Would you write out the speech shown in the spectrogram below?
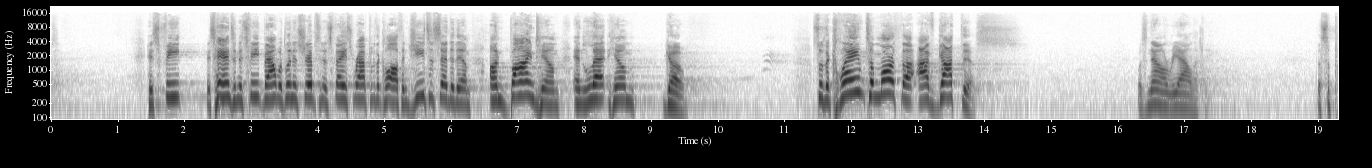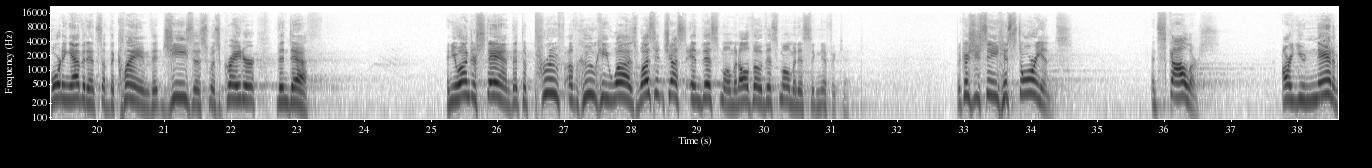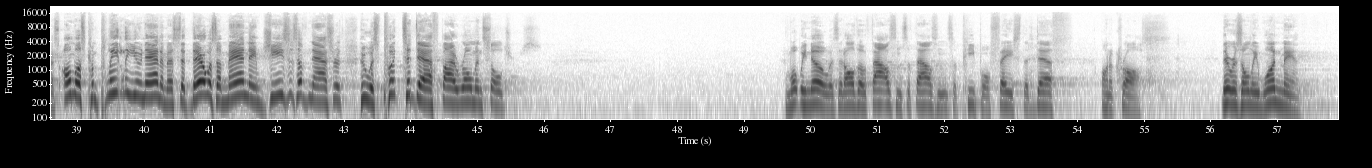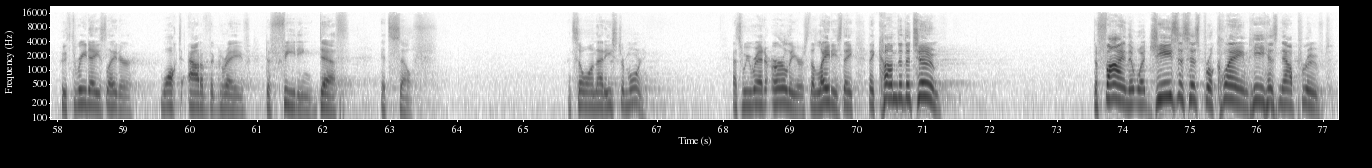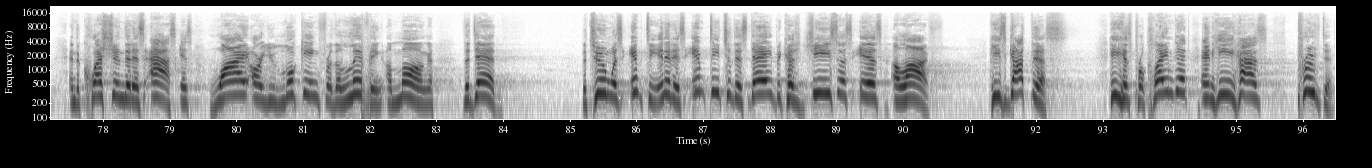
His feet his hands and his feet bound with linen strips, and his face wrapped with a cloth. And Jesus said to them, Unbind him and let him go. So the claim to Martha, I've got this, was now a reality. The supporting evidence of the claim that Jesus was greater than death. And you understand that the proof of who he was wasn't just in this moment, although this moment is significant. Because you see, historians and scholars are unanimous, almost completely unanimous, that there was a man named Jesus of Nazareth who was put to death by Roman soldiers. And what we know is that although thousands of thousands of people faced the death on a cross, there was only one man who three days later walked out of the grave, defeating death itself. And so on that Easter morning, as we read earlier, the ladies, they, they come to the tomb to find that what Jesus has proclaimed, he has now proved. And the question that is asked is why are you looking for the living among the dead? The tomb was empty, and it is empty to this day because Jesus is alive. He's got this. He has proclaimed it and he has proved it.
